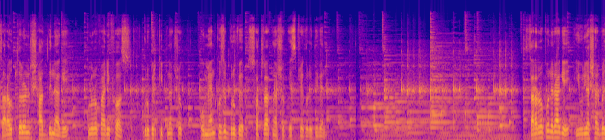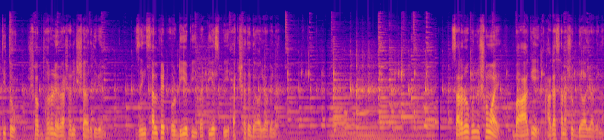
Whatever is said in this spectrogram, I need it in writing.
চারা উত্তোলনের সাত দিন আগে ক্লোরোপাইরিফস গ্রুপের কীটনাশক ও ম্যানকোজেব গ্রুপের ছত্রাকনাশক স্প্রে করে দিবেন। চারা রোপণের আগে ইউরিয়া সার ব্যতীত সব ধরনের রাসায়নিক সার দিবেন। জিঙ্ক সালফেট ও ডিএপি বা টিএসপি একসাথে দেওয়া যাবে না। চারা রোপণের সময় বা আগে আগাছানাশক দেওয়া যাবে না।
